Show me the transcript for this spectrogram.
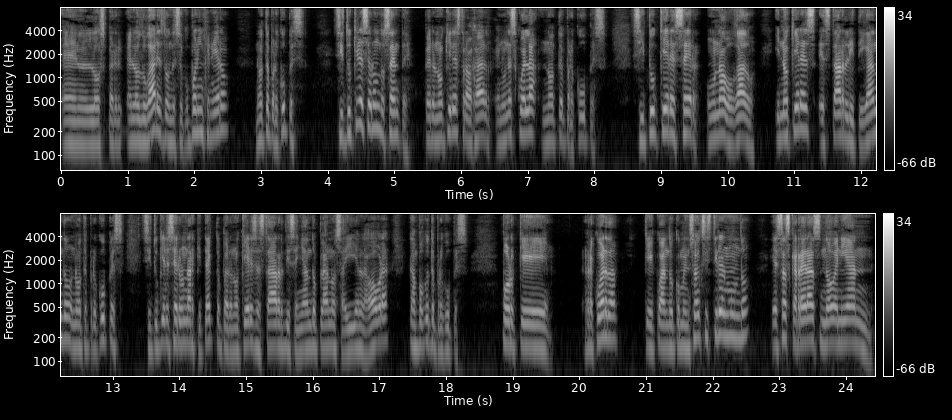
en los, en los lugares donde se ocupa un ingeniero, no te preocupes. Si tú quieres ser un docente, pero no quieres trabajar en una escuela, no te preocupes. Si tú quieres ser un abogado y no quieres estar litigando, no te preocupes. Si tú quieres ser un arquitecto, pero no quieres estar diseñando planos ahí en la obra, tampoco te preocupes. Porque recuerda que cuando comenzó a existir el mundo, esas carreras no venían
